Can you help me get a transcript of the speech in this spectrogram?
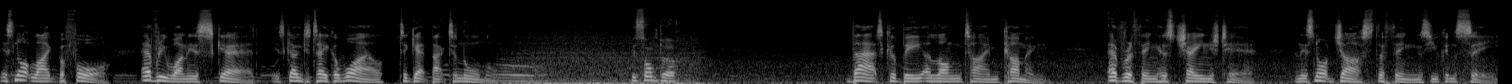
It's not like before. Everyone is scared. It's going to take a while to get back to normal. That could be a long time coming. Everything has changed here, and it's not just the things you can see.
